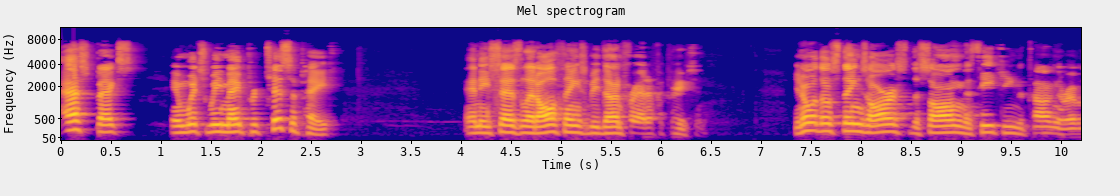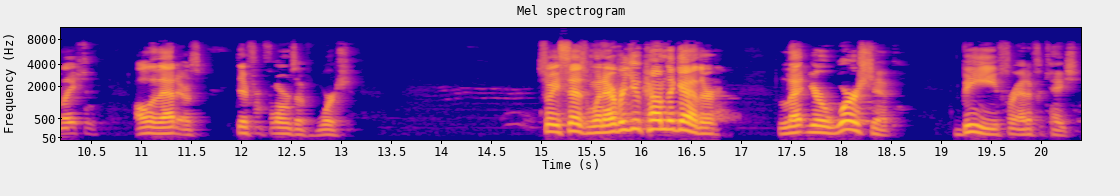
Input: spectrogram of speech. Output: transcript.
aspects in which we may participate. And he says, let all things be done for edification. You know what those things are? The song, the teaching, the tongue, the revelation, all of that is different forms of worship. So he says, whenever you come together, let your worship be for edification.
